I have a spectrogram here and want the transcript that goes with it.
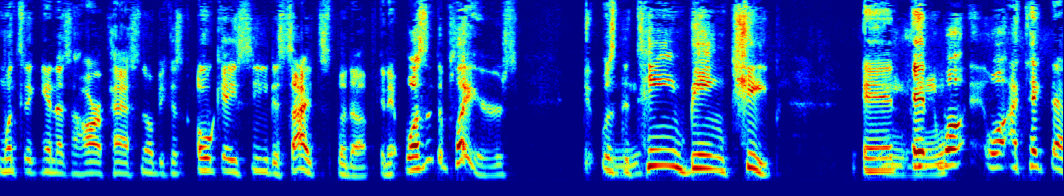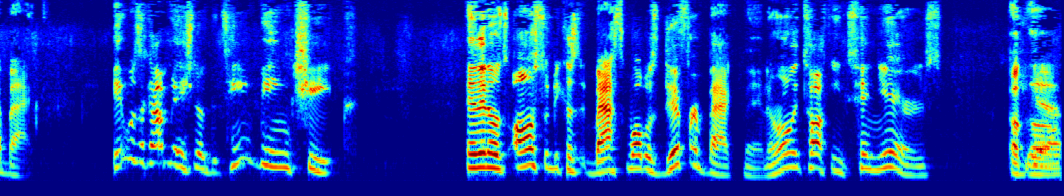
once again. That's a hard pass. No, because OKC decided to split up, and it wasn't the players; it was the Mhm. team being cheap. And it Mhm. well, well, I take that back. It was a combination of the team being cheap, and then it was also because basketball was different back then. They're only talking ten years ago, Yeah.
